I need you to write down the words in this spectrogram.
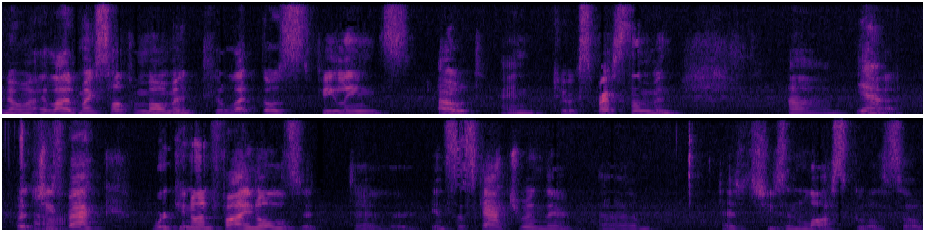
you know, I allowed myself a moment to let those feelings out and to express them. And um, yeah, but she's back working on finals at, uh, in Saskatchewan there, um, as she's in law school. So,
